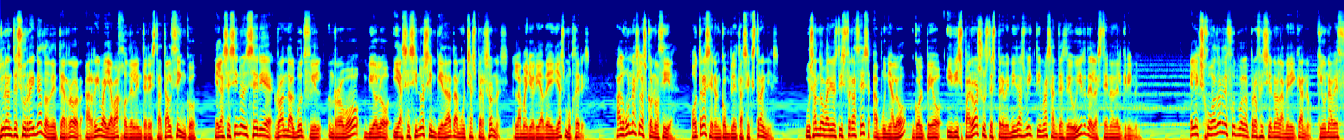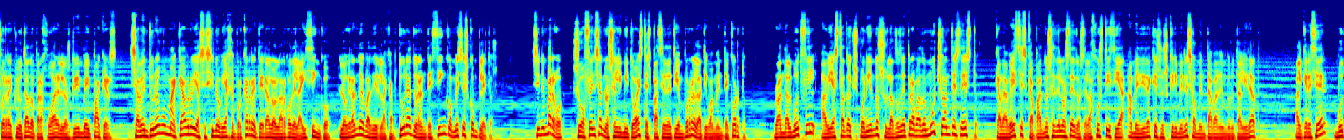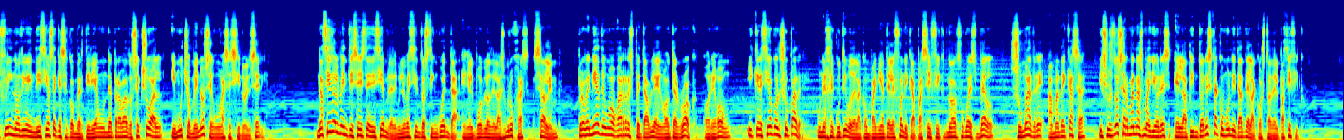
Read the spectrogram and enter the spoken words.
Durante su reinado de terror arriba y abajo de la Interestatal 5, el asesino en serie Randall Woodfield robó, violó y asesinó sin piedad a muchas personas, la mayoría de ellas mujeres. Algunas las conocía, otras eran completas extrañas. Usando varios disfraces, apuñaló, golpeó y disparó a sus desprevenidas víctimas antes de huir de la escena del crimen. El exjugador de fútbol profesional americano, que una vez fue reclutado para jugar en los Green Bay Packers, se aventuró en un macabro y asesino viaje por carretera a lo largo de la I-5, logrando evadir la captura durante cinco meses completos. Sin embargo, su ofensa no se limitó a este espacio de tiempo relativamente corto. Randall Woodfield había estado exponiendo su lado depravado mucho antes de esto, cada vez escapándose de los dedos de la justicia a medida que sus crímenes aumentaban en brutalidad. Al crecer, Woodfield no dio indicios de que se convertiría en un depravado sexual y mucho menos en un asesino en serie. Nacido el 26 de diciembre de 1950 en el pueblo de las Brujas, Salem, provenía de un hogar respetable en Otter Rock, Oregón, y creció con su padre, un ejecutivo de la compañía telefónica Pacific Northwest Bell, su madre, ama de casa, y sus dos hermanas mayores en la pintoresca comunidad de la costa del Pacífico.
